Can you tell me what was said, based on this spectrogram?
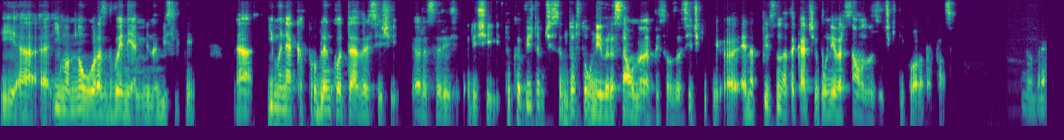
и а, а, има много раздвоения на мислите, а, има някакъв проблем, който трябва да реши. реши. И тук виждам, че съм доста универсално написал за всичките. Е написана така, че е универсално за всичките хора да паса. Добре.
